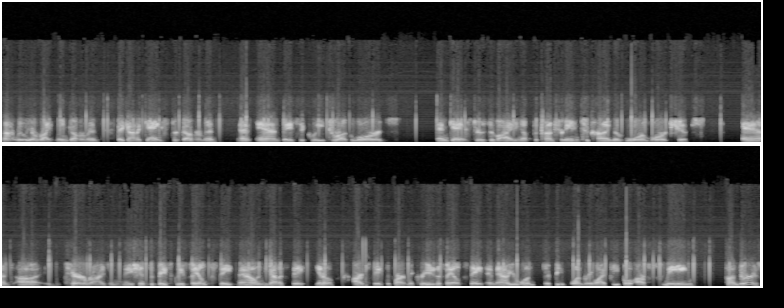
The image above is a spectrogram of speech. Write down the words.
not really a right wing government, they got a gangster government and, and basically drug lords and gangsters dividing up the country into kind of warlordships and uh, terrorizing the nation. It's basically a failed state now, and you got a state. You know, our State Department created a failed state, and now you're one. They're wondering why people are fleeing Honduras.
